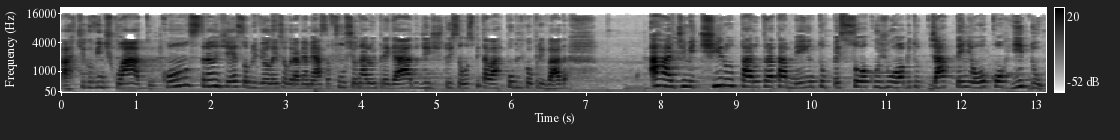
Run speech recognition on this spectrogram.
Artigo 24. Constranger sobre violência ou grave ameaça funcionário ou empregado de instituição hospitalar pública ou privada a admitir para o tratamento pessoa cujo óbito já tenha ocorrido,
